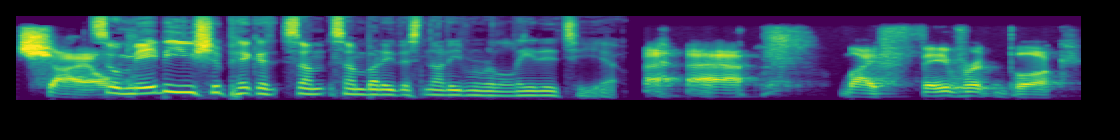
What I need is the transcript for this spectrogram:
child. So maybe you should pick a, some somebody that's not even related to you. my favorite book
